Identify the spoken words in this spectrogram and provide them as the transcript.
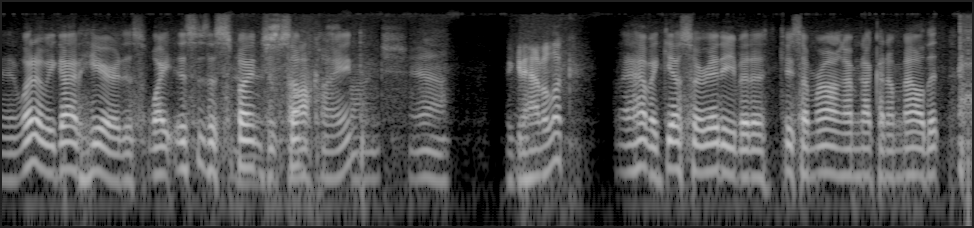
And what do we got here? This white. This is a sponge Another of some kind. Sponge. Yeah. We can have a look. I have a guess already, but in case I'm wrong, I'm not gonna mouth it.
